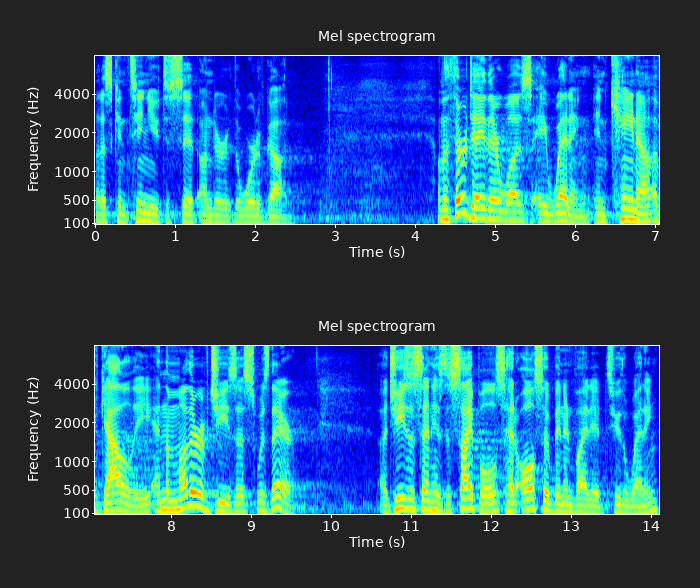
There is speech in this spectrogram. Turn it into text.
Let us continue to sit under the Word of God. On the third day, there was a wedding in Cana of Galilee, and the mother of Jesus was there. Uh, Jesus and his disciples had also been invited to the wedding.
